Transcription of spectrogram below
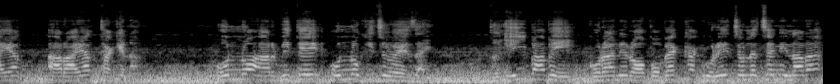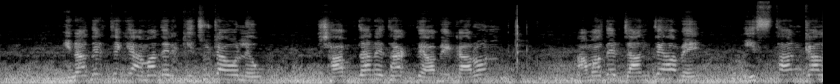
আয়াত আর আয়াত থাকে না। অন্য আরবিতে অন্য কিছু হয়ে যায়। তো এইভাবে কোরআনের অপব্যাখ্যা করে চলেছেন ইনারা। ইনাদের থেকে আমাদের কিছুটা হলেও সাবধানে থাকতে হবে, কারণ আমাদের জানতে হবে স্থানকাল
